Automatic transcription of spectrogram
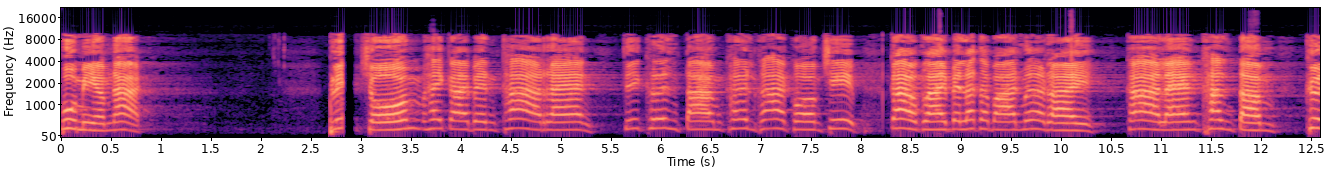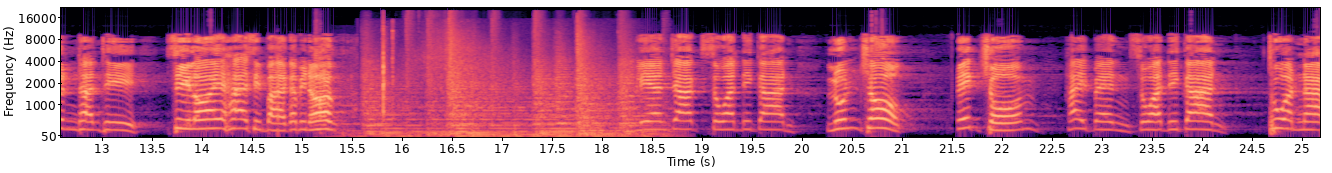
ผู้มีอำนาจ โฉมให้กลายเป็นค่าแรงที่ขึ้นตามขึ้นค่าครองชีพ ก้าวไกลเป็นรัฐบาลเมื่อไรค่าแรงขั้นต่ำขึ้นทันที 450 บาทครับพี่น้อง เปลี่ยนจากสวัสดิการลุ้นโชคพลิกโฉมให้เป็นสวัสดิการทั่วหน้า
